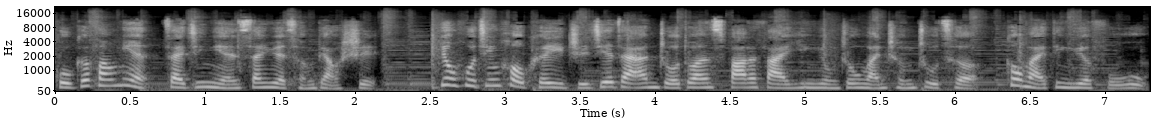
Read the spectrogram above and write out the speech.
谷歌方面在今年三月曾表示，用户今后可以直接在安卓端 Spotify 应用中完成注册、购买订阅服务。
